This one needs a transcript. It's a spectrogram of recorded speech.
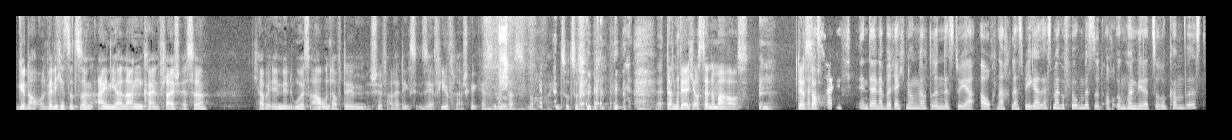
Genau. Und wenn ich jetzt sozusagen ein Jahr lang kein Fleisch esse, ich habe in den USA und auf dem Schiff allerdings sehr viel Fleisch gegessen, um das noch hinzuzufügen, dann wäre ich aus der Nummer raus. Der ist Hattest doch. du eigentlich in deiner Berechnung noch drin, dass du ja auch nach Las Vegas erstmal geflogen bist und auch irgendwann wieder zurückkommen wirst?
